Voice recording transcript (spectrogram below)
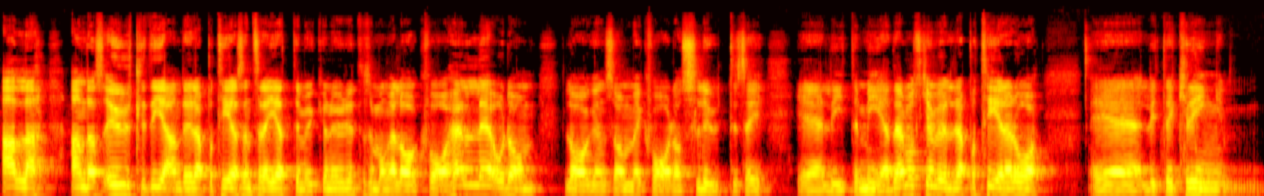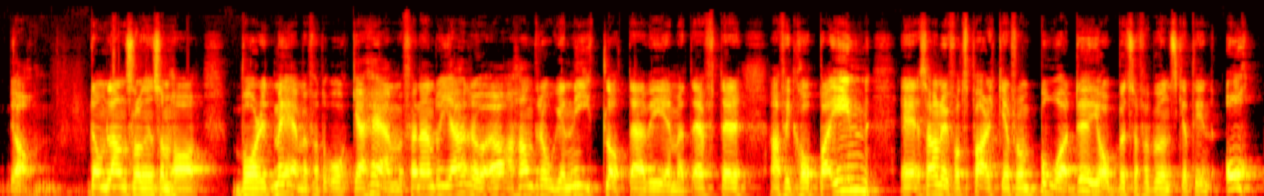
alla andas ut lite grann. Det rapporteras inte så där jättemycket och nu är det inte så många lag kvar heller och de lagen som är kvar de sluter sig lite mer. Däremot kan vi väl rapportera då eh, lite kring ja, de landslagen som har varit med men fått åka hem. Fernando Jarro, ja, han drog en nitlott där VMet. Efter han fick hoppa in eh, så har han nu fått sparken från både jobbet som förbundskapten och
